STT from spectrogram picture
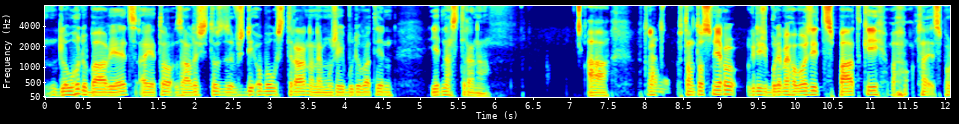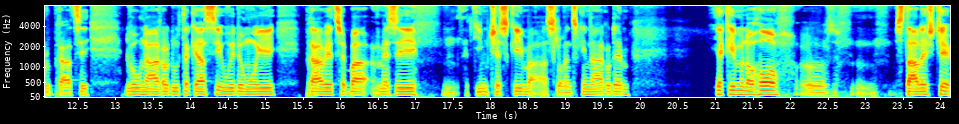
dlouhodobá věc a je to záležitost vždy obou stran a nemůže ji budovat jen jedna strana. A v, tom, v tomto směru, když budeme hovořit zpátky o té spolupráci dvou národů, tak já si uvědomuji právě třeba mezi tím českým a slovenským národem, jak je mnoho eh, stále ještě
